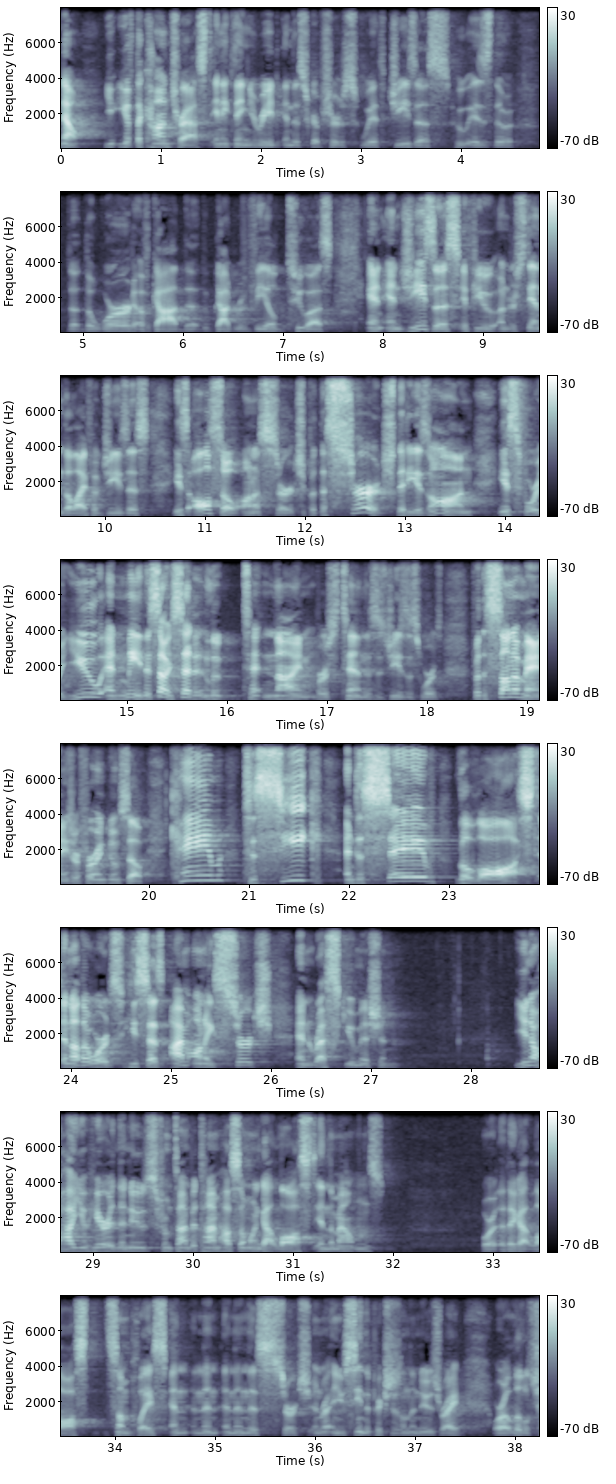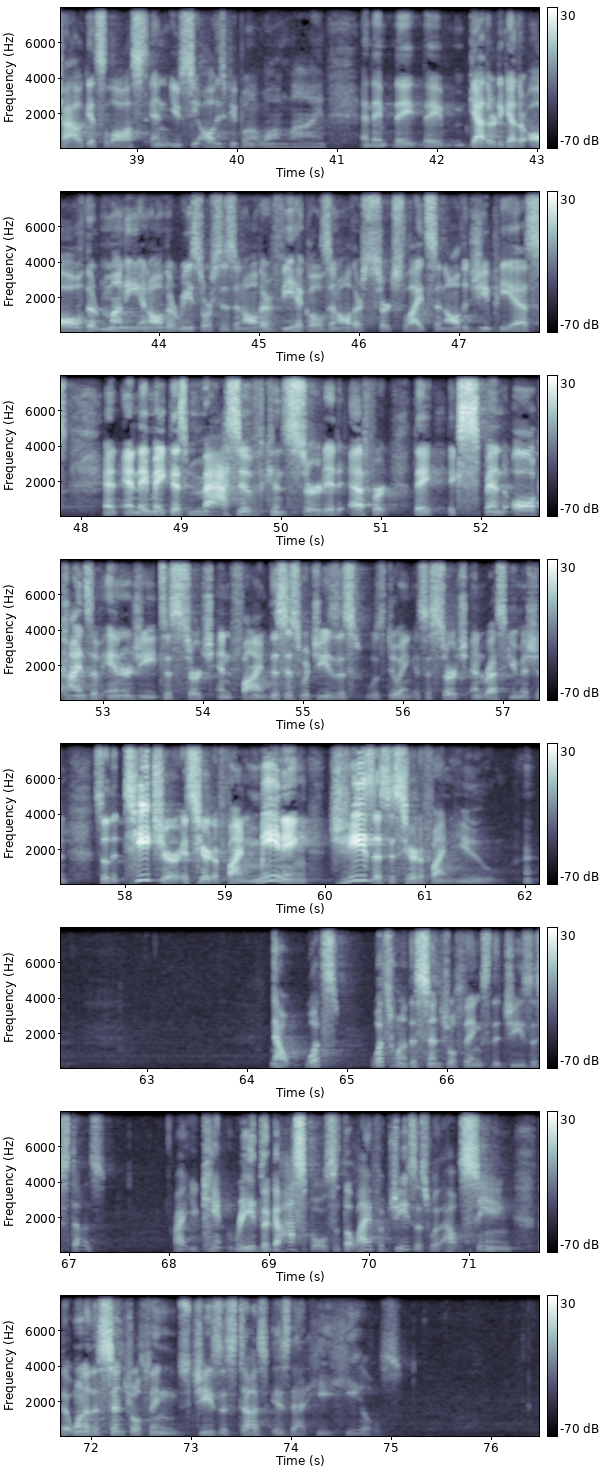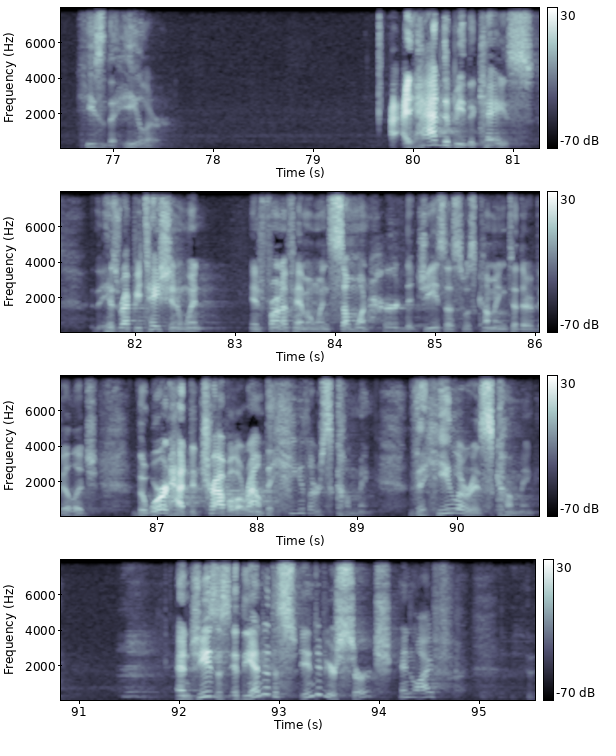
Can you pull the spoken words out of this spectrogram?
Now, you, you have to contrast anything you read in the scriptures with Jesus, who is the, the, the Word of God, the, God revealed to us. And, and Jesus, if you understand the life of Jesus, is also on a search, but the search that he is on is for you and me. This is how he said it in Luke 10, 9, verse 10. This is Jesus' words. For the Son of Man, he's referring to himself, came to seek and to save the lost. In other words, he says, I'm on a search and rescue mission. You know how you hear in the news from time to time how someone got lost in the mountains? Or they got lost someplace and, and, then, and then this search and, and, you've seen the pictures on the news right? Or a little child gets lost and you see all these people in a long line and they, they, they gather together all their money and all their resources and all their vehicles and all their searchlights and all the gps and, and they make this massive concerted effort. They expend all kinds of energy to search and find. This is what jesus was doing. It's a search and rescue mission. So the teacher is here to find meaning. Jesus is here to find you now, what's, what's one of the central things that Jesus does? Right? You can't read the Gospels of the life of Jesus without seeing that one of the central things Jesus does is that he heals. He's the healer. It had to be the case. His reputation went in front of him, and when someone heard that Jesus was coming to their village, the word had to travel around the healer's coming. The healer is coming. And Jesus, at the end of, the, end of your search in life,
